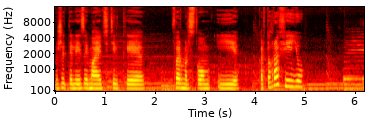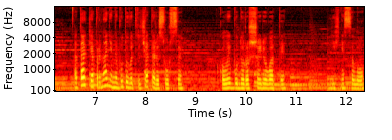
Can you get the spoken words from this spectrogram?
жителі займаються тільки фермерством і картографією. А так я принаймні не буду витрачати ресурси, коли буду розширювати їхнє село.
